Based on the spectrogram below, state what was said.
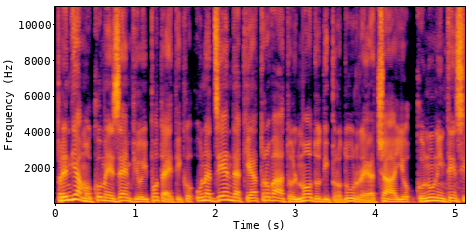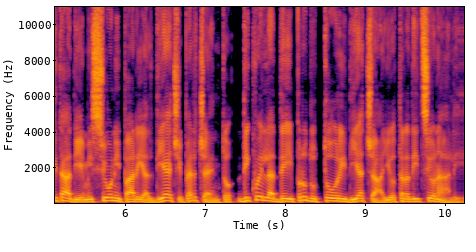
Prendiamo come esempio ipotetico un'azienda che ha trovato il modo di produrre acciaio con un'intensità di emissioni pari al 10% di quella dei produttori di acciaio tradizionali.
